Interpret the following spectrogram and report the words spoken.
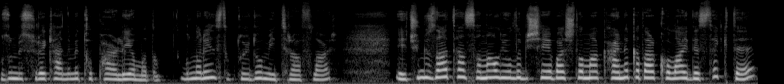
Uzun bir süre kendimi toparlayamadım. Bunlar en sık duyduğum itiraflar. E, çünkü zaten sanal yolla bir şeye başlamak her ne kadar kolay desek de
